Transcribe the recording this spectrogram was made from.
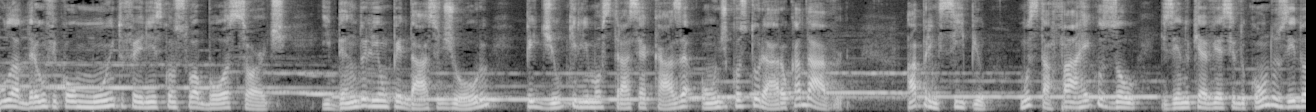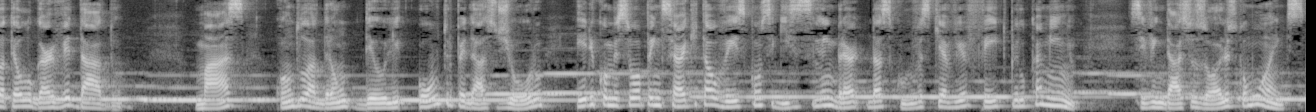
O ladrão ficou muito feliz com sua boa sorte e, dando-lhe um pedaço de ouro, pediu que lhe mostrasse a casa onde costurara o cadáver. A princípio, Mustafa recusou, dizendo que havia sido conduzido até o lugar vedado. Mas, quando o ladrão deu-lhe outro pedaço de ouro, ele começou a pensar que talvez conseguisse se lembrar das curvas que havia feito pelo caminho, se vendasse os olhos como antes.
